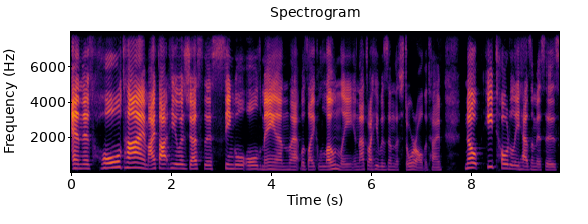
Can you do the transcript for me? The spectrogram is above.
And this whole time, I thought he was just this single old man that was like lonely, and that's why he was in the store all the time. Nope, he totally has a missus.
